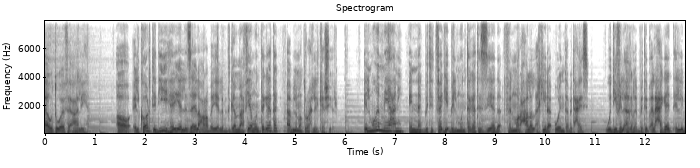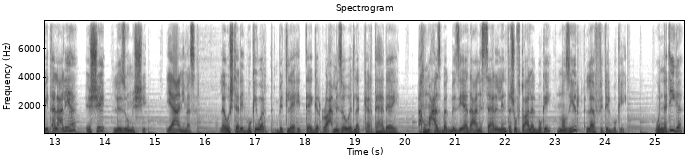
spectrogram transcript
أو توافق عليها. آه ال cart دي هي اللي زي العربية اللي بتجمع فيها منتجاتك قبل ما تروح للكاشير. المهم يعني إنك بتتفاجئ بالمنتجات الزيادة في المرحلة الأخيرة وإنت بتحاسب. ودي في الأغلب بتبقى الحاجات اللي بيتقال عليها الشيء لزوم الشيء. يعني مثلا لو اشتريت بوكيه ورد بتلاقي التاجر راح مزود لك كارت هدايا. أو محاسبك بزيادة عن السعر اللي إنت شفته على البوكيه نظير لفة البوكيه. والنتيجة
